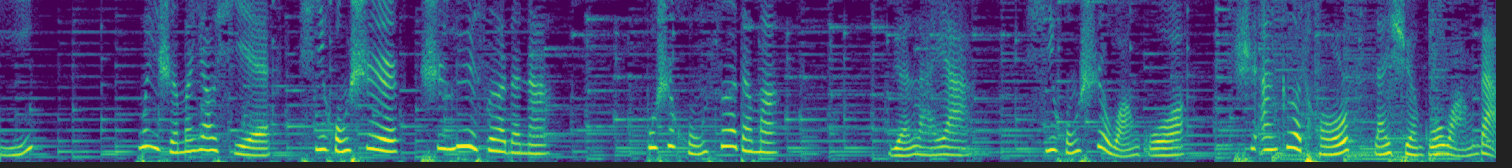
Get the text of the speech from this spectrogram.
咦，为什么要写西红柿是绿色的呢？不是红色的吗？原来呀，西红柿王国是按个头来选国王的，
